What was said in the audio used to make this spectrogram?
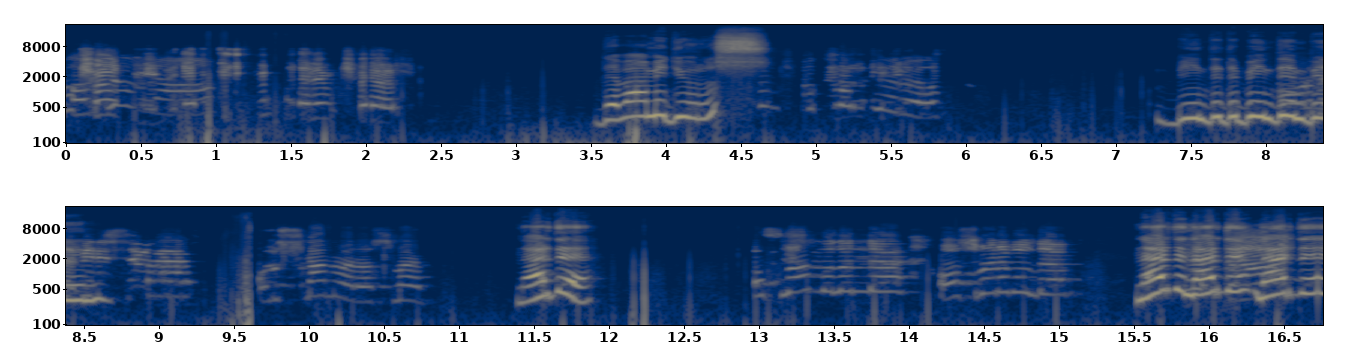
Kör korkuyorum ya. Benim kör. Devam ediyoruz. Çok korkuyorum. Bindi de bindim Orada bin. birisi var. Osman var Osman. Nerede? Osman bulundu. Osman'ı buldum. Nerede nerede? Nerede?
